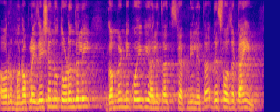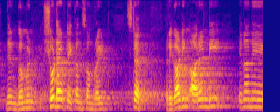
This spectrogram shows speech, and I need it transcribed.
ਔਰ ਮੋਨੋਪੋਲਾਈਜੇਸ਼ਨ ਨੂੰ ਤੋੜਨ ਦੇ ਲਈ ਗਵਰਨਮੈਂਟ ਨੇ ਕੋਈ ਵੀ ਹਾਲੇ ਤੱਕ ਸਟੈਪ ਨਹੀਂ ਲਿੱਤਾ। This was a time then government should have taken some right step regarding R and D ਇਹਨਾਂ ਨੇ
